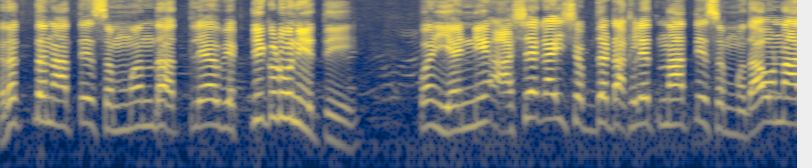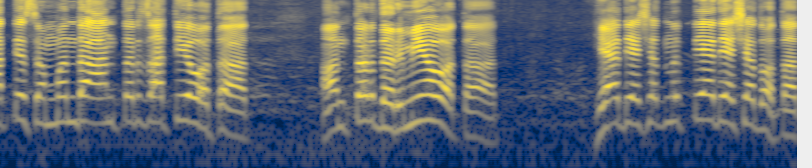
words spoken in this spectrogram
रक्तनाते संबंधातल्या व्यक्तीकडून येते. पण यांनी असे काही शब्द टाकलेत नातेसंबंध अहो नातेसंबंध आंतरजातीय होतात आंतरधर्मीय होतात. ह्या देशातनं त्या देशात होतात.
